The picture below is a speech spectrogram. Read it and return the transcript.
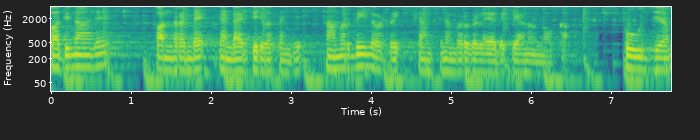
പതിനാല് പന്ത്രണ്ട് രണ്ടായിരത്തി ഇരുപത്തഞ്ച് സമൃദ്ധി ലോട്ടറി ചാൻസ് നമ്പറുകൾ ഏതൊക്കെയാണെന്ന് നോക്കാം. പൂജ്യം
